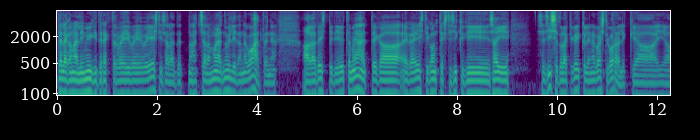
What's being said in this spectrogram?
telekanali müügidirektor või, või, või Eestis oled, et noh, et seal on mõned nullid on nagu vahet, on ju aga teistpidi ütleme jah, et ega, ega Eesti kontekstis ikkagi sai see sissetulek ja kõik oli nagu hästi korralik ja, ja,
